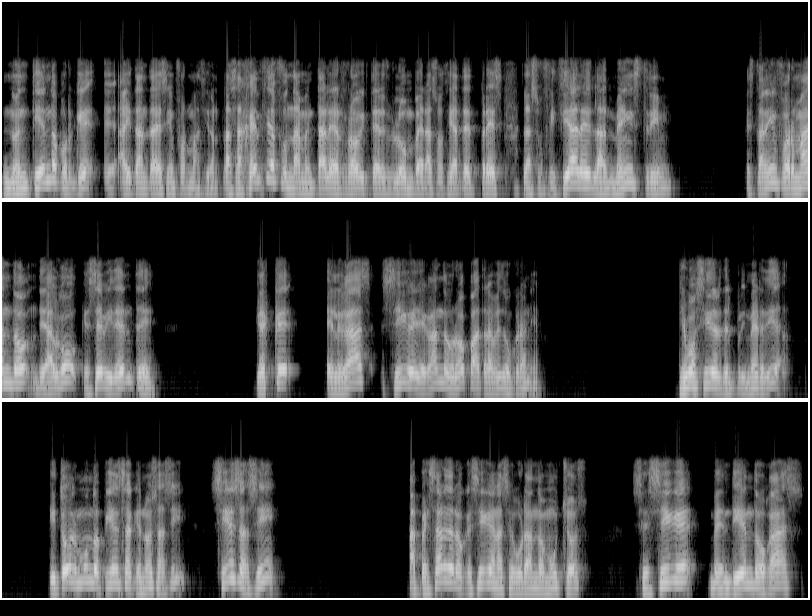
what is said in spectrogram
no entiendo por qué eh, hay tanta desinformación. Las agencias fundamentales Reuters, Bloomberg, Associated Press, las oficiales, las mainstream, están informando de algo que es evidente, que es que el gas sigue llegando a Europa a través de Ucrania. Llevo así desde el primer día. Y todo el mundo piensa que no es así. Sí es así. A pesar de lo que siguen asegurando muchos, se sigue vendiendo gas.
